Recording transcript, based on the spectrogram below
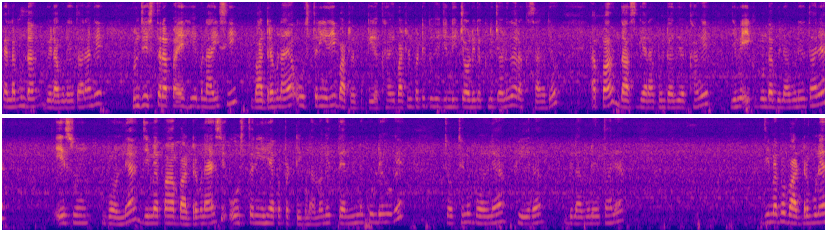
ਪਹਿਲਾ ਕੁੰਡਾ ਬਿਨਾ ਬੁਣੇ ਉਤਾਰਾਂਗੇ। ਹੁਣ ਜਿਸ ਤਰ੍ਹਾਂ ਆਪਾਂ ਇਹ ਬਣਾਈ ਸੀ ਬਾਰਡਰ ਬਣਾਇਆ, ਉਸ ਤਰ੍ਹਾਂ ਇਹਦੀ ਬਾਟਨ ਪੱਟੀ ਰੱਖਾਂਗੇ। ਬਾਟਨ ਪੱਟੀ ਤੁਸੀਂ ਜਿੰਨੀ ਚੌੜੀ ਰੱਖਣੀ ਚਾਹੁੰਦੇ ਹੋ, ਰੱਖ ਸਕਦੇ ਹੋ। ਆਪਾਂ 10 11 ਕੁੰਡਾਂ ਦੀ ਰੱਖਾਂਗੇ। ਜਿਵੇਂ ਇੱਕ ਕੁੰਡਾ ਬਿਨਾਂ ਬੁਣੇ ਉਤਾਰਿਆ, ਇਸ ਨੂੰ ਬੁਣ ਲਿਆ। ਜਿਵੇਂ ਆਪਾਂ ਬਾਰਡਰ ਬਣਾਇਆ ਸੀ, ਉਸ ਤਰ੍ਹਾਂ ਹੀ ਆਪਾਂ ਪੱਟੀ ਬਣਾਵਾਂਗੇ। ਤਿੰਨ ਕੁੰਡੇ ਹੋ ਗਏ, ਚੌਥੇ ਨੂੰ ਬੁਣ ਲਿਆ, ਫਿਰ ਬਿਨਾਂ ਬੁਣੇ ਉਤਾਰਿਆ। ਜਿਵੇਂ ਆਪਾਂ ਬਾਰਡਰ ਬੁਣਿਆ,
